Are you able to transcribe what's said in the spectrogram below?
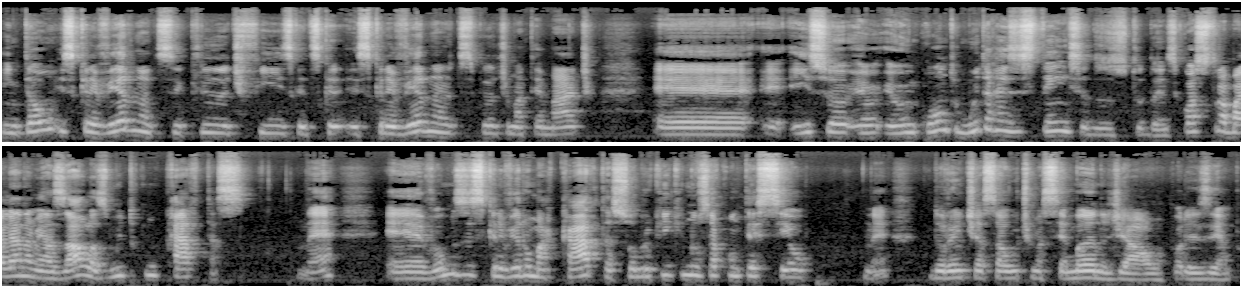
Então, escrever na disciplina de física, escrever na disciplina de matemática, é, é, isso eu, eu, encontro muita resistência dos estudantes. Posso trabalhar nas minhas aulas muito com cartas. Né? É, vamos escrever uma carta sobre o que, que nos aconteceu né, durante essa última semana de aula, por exemplo.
